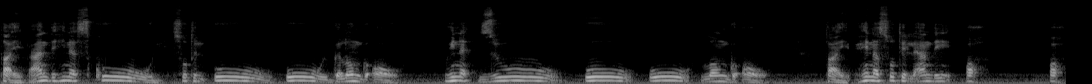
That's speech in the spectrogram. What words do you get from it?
طيب عندي هنا سكول. صوت الاو أو يبقى لونج أو. وهنا زو أو أو لونج أو. طيب هنا الصوت اللي عندي. آه آه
